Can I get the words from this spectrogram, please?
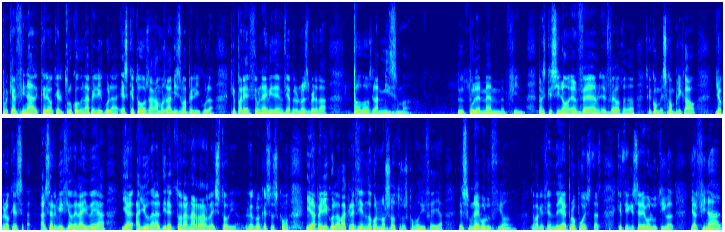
Porque al final creo que el truco de una película es que todos hagamos la misma película. Que parece una evidencia, pero no es verdad. Todos la misma. Tout le même film. Porque si no, en film, el film es complicado. Yo creo que es al servicio de la idea y a- ayudar al director a narrar la historia. Yo creo que eso es como... Y la película va creciendo con nosotros, como dice ella. Es una evolución que va creciendo. Y hay propuestas que tienen que ser evolutivas. Y al final,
